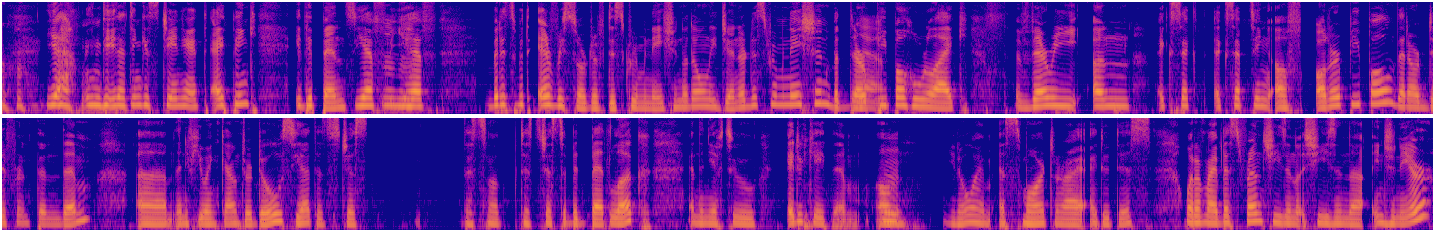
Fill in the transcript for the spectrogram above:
Yeah, indeed. I think it's changing. I, I think it depends. You have Mhm. you have, but it's with every sort of discrimination, not only gender discrimination, but there Yeah. are people who are like very unaccepting of other people that are different than them. Um, and if you encounter those, yeah, that's just that's not that's just a bit bad luck. And then you have to educate them on. Mm. You know, I'm as smart, or I, I do this. One of my best friends, she's an she's an uh, engineer,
